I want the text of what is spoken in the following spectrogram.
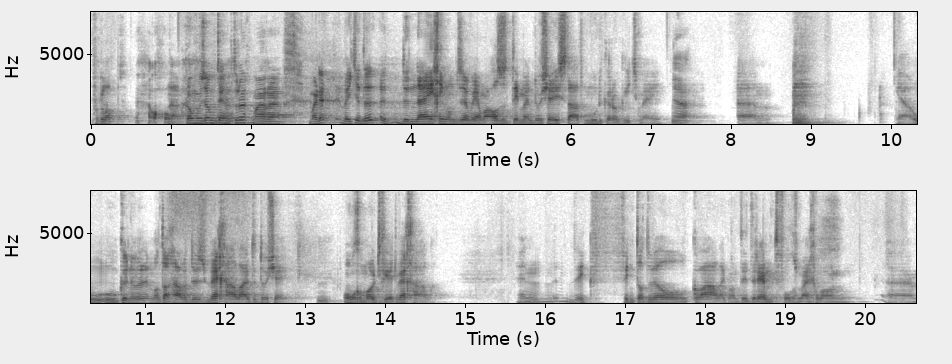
verklapt. Oh. Nou, komen we zo meteen Ja. op terug. Maar, eh, maar de, weet je, de, de neiging om te zeggen, ja, maar als het in mijn dossier staat, moet ik er ook iets mee. Ja. Ehm, ja, hoe, hoe kunnen we, want dan gaan we het dus weghalen uit het dossier. Hm. Ongemotiveerd weghalen. En ik vind dat wel kwalijk, want dit remt volgens mij gewoon. ehm,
